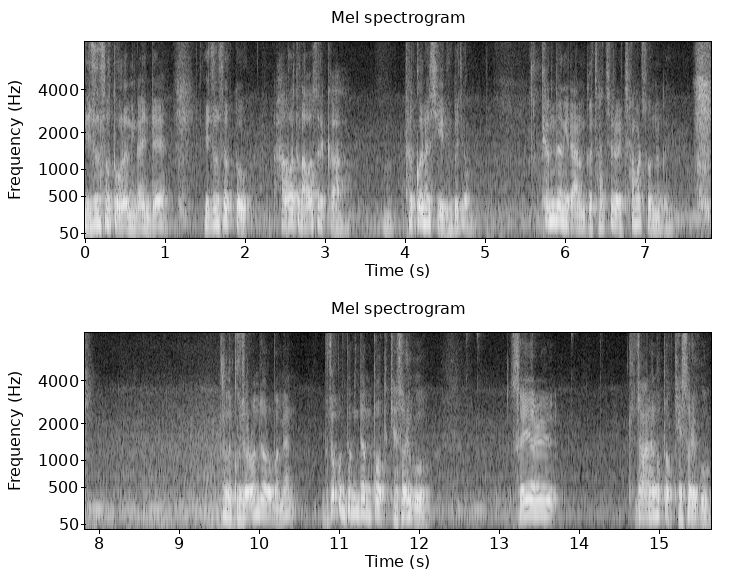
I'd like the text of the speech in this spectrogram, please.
이준석도 그런 인간인데, 이준석도 하버드 나왔으니까 특권의식이 있는 거죠. 평등이라는 그 자체를 참을 수 없는 거예요. 구조론적으로 보면 무조건 평등도 개소리고 서열 주장하는 것도 개소리고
